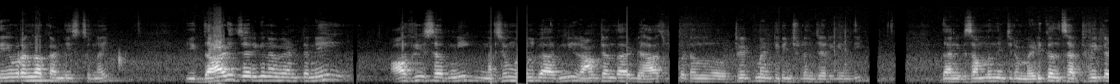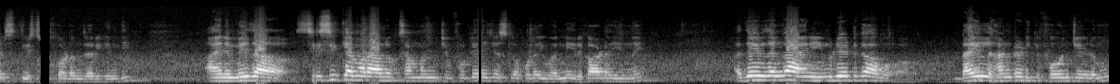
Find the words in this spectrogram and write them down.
తీవ్రంగా ఖండిస్తున్నాయి. ఈ దాడి జరిగిన వెంటనే ఆఫీసర్ని నరసింహులు గారిని రామచంద్రారెడ్డి హాస్పిటల్లో ట్రీట్మెంట్ ఇప్పించడం జరిగింది. దానికి సంబంధించిన మెడికల్ సర్టిఫికెట్స్ తీసుకోవడం జరిగింది. ఆయన మీద సీసీ కెమెరాలకు సంబంధించిన ఫుటేజెస్లో కూడా ఇవన్నీ రికార్డ్ అయి ఉన్నాయి అదేవిధంగా ఆయన ఇమీడియట్గా డైల్ హండ్రెడ్కి ఫోన్ చేయడము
